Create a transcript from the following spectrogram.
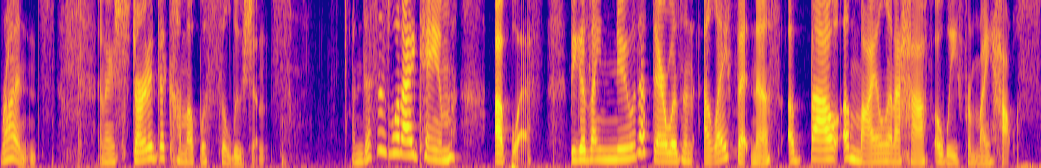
runs? And I started to come up with solutions. And this is what I came up with because I knew that there was an LA Fitness about a mile and a half away from my house.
